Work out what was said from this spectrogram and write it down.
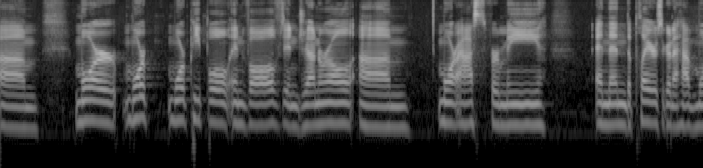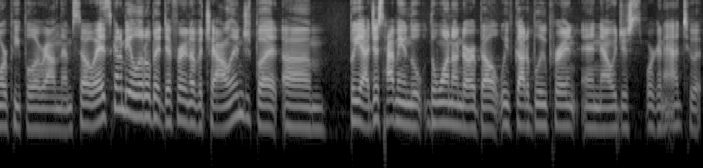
Um, more, more, more people involved in general. Um, more asks for me and then the players are going to have more people around them. So it's going to be a little bit different of a challenge, but um, but yeah, just having the, the one under our belt, we've got a blueprint, and now we just we're going to add to it.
